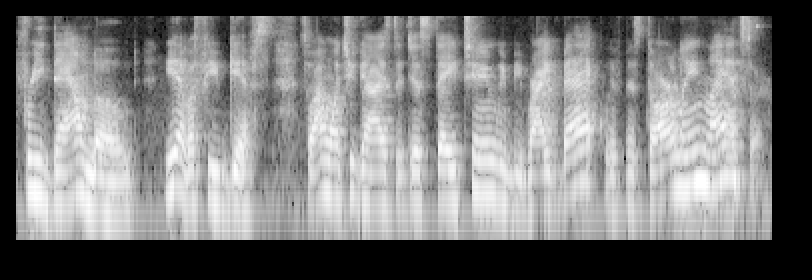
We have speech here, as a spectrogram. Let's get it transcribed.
free download. You have a few gifts. So I want you guys to just stay tuned. We'll be right back with Miss Darlene Lancer.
